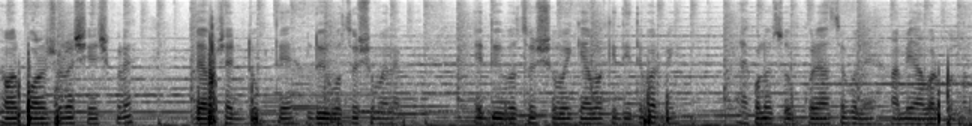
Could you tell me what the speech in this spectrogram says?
আমার পড়াশোনা শেষ করে ব্যবসায় ঢুকতে দুই বছর সময় লাগবে। এই দুই বছর সময় কি আমাকে দিতে পারবি? এখনও চুপ করে আছে বলে আমি আবার বললাম,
